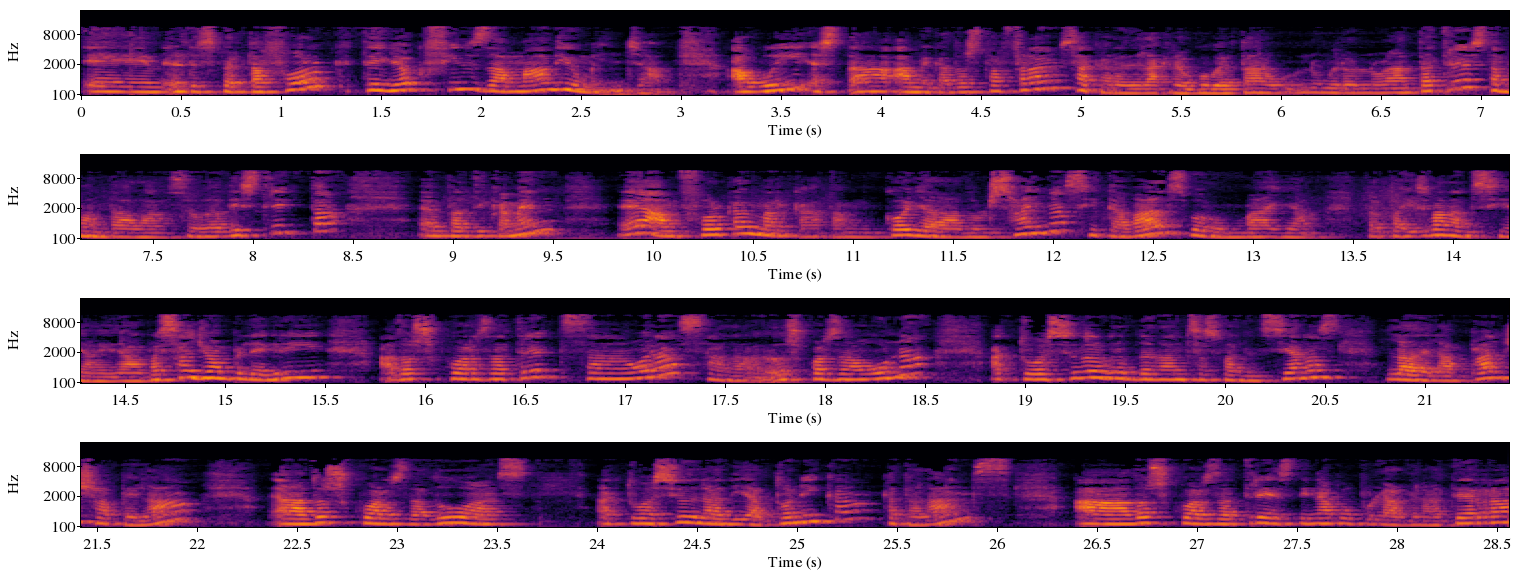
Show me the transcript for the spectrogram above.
eh, el Despertar Folk té lloc fins demà diumenge. Avui està a Mercador Francs, a carrer de la Creu Coberta número 93, davant de la seu de districte, eh, pràcticament, eh, amb folk al mercat, amb colla de dolçaines i tabals borumballa, del País Valencià. I al passar Joan Pellegrí, a dos quarts de 13 hores, a, dos quarts de una, actuació del grup de danses valencianes, la de la Panxa Pelà, a dos quarts de dues, actuació de la diatònica, catalans, a dos quarts de tres, dinar popular de la terra,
